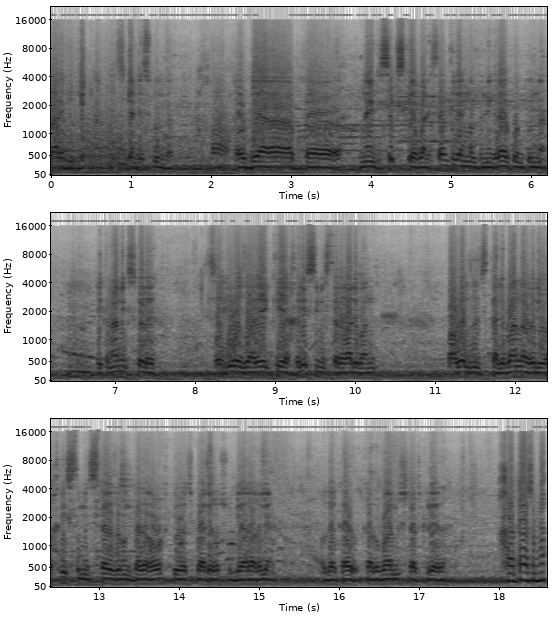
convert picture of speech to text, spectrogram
پاره کې کېږم سیکنډري سکول ده او بیا په نائنټي سکس کې افغانستان تللی یم هلته ننګرهار پوهنتون نه اکنامکس کړی په دو هزار ایک کې آخري سیمستر غالبا په اول ځل چې طالبان راغلي وو آخري سیمستر زموږ په دغه وخت کې و چې فارغ شو بیا راغلی او دا کاروبار مې سټارټ کړی ده ښه تاسو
